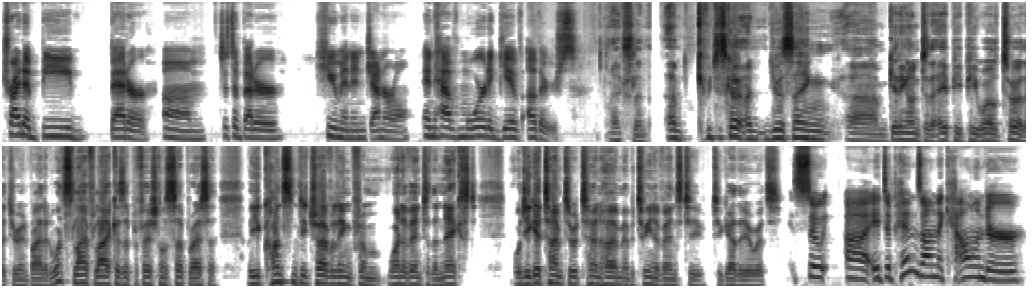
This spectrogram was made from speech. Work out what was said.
try to be better, um, just a better human in general, and have more to give others. Excellent. Um, can we just go? Uh, you were saying um, getting onto the APP World Tour that you're invited. What's life like as a professional SUP racer? Are you constantly traveling from one event to the next, or do you get time to return home in between events to to gather your wits? So uh, it depends on the calendar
